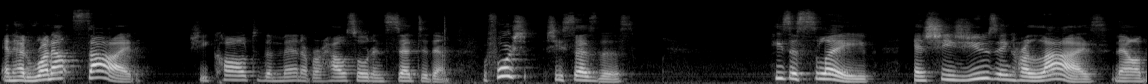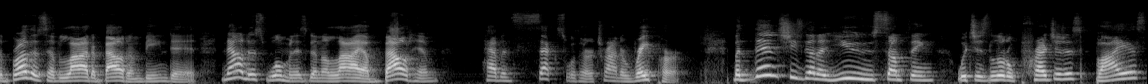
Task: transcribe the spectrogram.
and had run outside, she called to the men of her household and said to them, Before she says this, he's a slave and she's using her lies. Now, the brothers have lied about him being dead. Now, this woman is going to lie about him having sex with her, trying to rape her. But then she's going to use something which is a little prejudice, bias,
